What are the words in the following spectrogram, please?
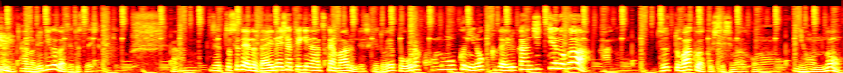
あの、レディー・ガガは Z 世代じゃないけど、あの、Z 世代の代弁者的な扱いもあるんですけど、やっぱ俺はこの奥にロックがいる感じっていうのが、あの、ずっとワクワクしてしまう、この日本の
